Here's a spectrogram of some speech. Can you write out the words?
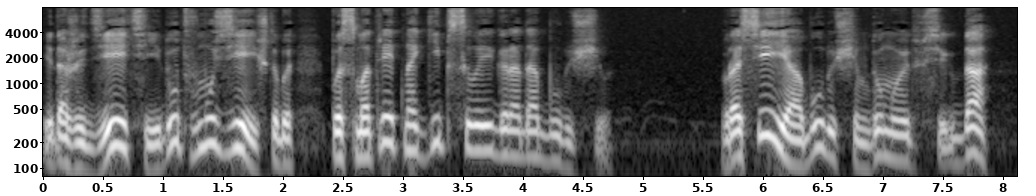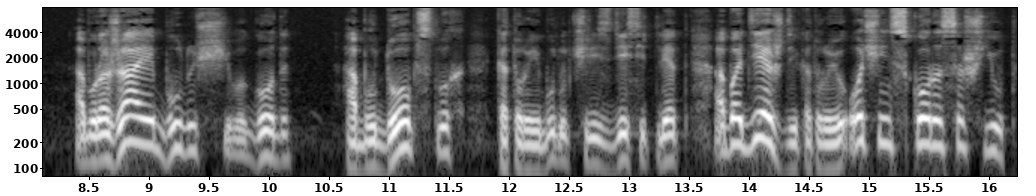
и даже дети идут в музей, чтобы посмотреть на гипсовые города будущего. В России о будущем думают всегда, об урожае будущего года, об удобствах, которые будут через десять лет, об одежде, которую очень скоро сошьют.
